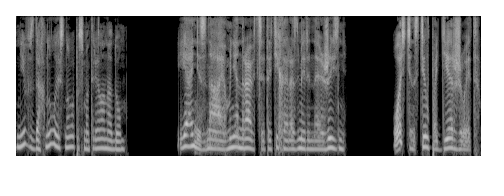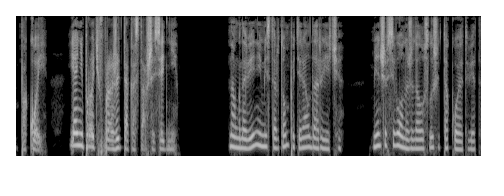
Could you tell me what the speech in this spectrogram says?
Нив вздохнула и снова посмотрела на дом. Я не знаю, мне нравится эта тихая размеренная жизнь. Остин стил поддерживает покой. Я не против прожить так оставшиеся дни. На мгновение мистер Том потерял дар речи. Меньше всего он ожидал услышать такой ответ.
